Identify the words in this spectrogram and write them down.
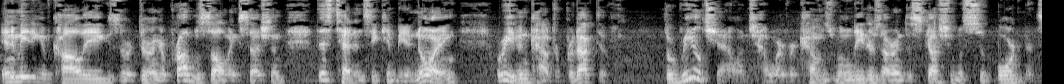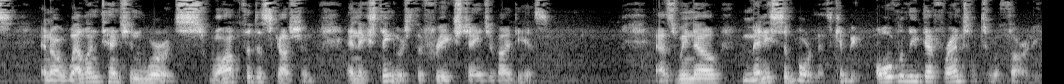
In a meeting of colleagues or during a problem solving session, this tendency can be annoying or even counterproductive. The real challenge, however, comes when leaders are in discussion with subordinates and our well intentioned words swamp the discussion and extinguish the free exchange of ideas. As we know, many subordinates can be overly deferential to authority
